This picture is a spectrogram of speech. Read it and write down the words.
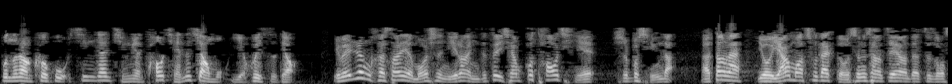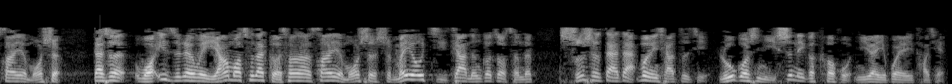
不能让客户心甘情愿掏钱的项目也会死掉。因为任何商业模式，你让你的对象不掏钱是不行的啊。当然，有羊毛出在狗身上这样的这种商业模式。但是我一直认为，羊毛出在狗身上的商业模式是没有几家能够做成的。实实在在问一下自己，如果是你是那个客户，你愿意不愿意掏钱？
